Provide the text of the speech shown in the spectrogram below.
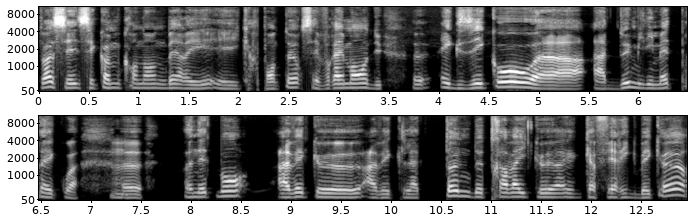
toi, c'est comme Cronenberg et, Carpenter, c'est vraiment du euh, ex aequo à, à 2 mm près. Quoi. Mmh. Euh, honnêtement, avec, avec la tonne de travail qu'a fait Rick Baker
